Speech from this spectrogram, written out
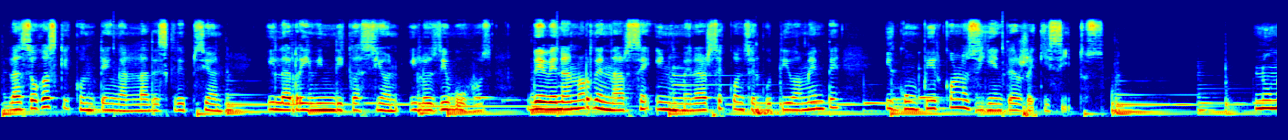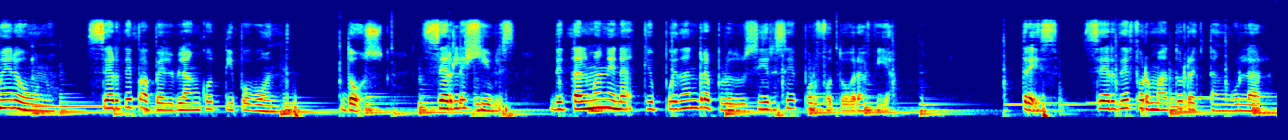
Las hojas que contengan la descripción y la reivindicación y los dibujos deberán ordenarse y numerarse consecutivamente y cumplir con los siguientes requisitos. Número 1. Ser de papel blanco tipo bond. 2. Ser legibles, de tal manera que puedan reproducirse por fotografía. 3. Ser de formato rectangular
